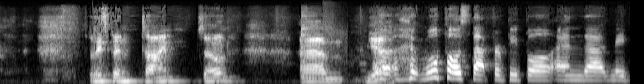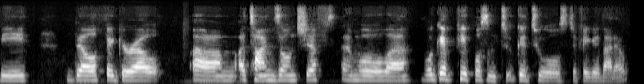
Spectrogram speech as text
Lisbon time zone. Um, yeah. Uh, we'll post that for people and uh, maybe they'll figure out um, a time zone shift and we'll uh, we'll give people some t- good tools to figure that out.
